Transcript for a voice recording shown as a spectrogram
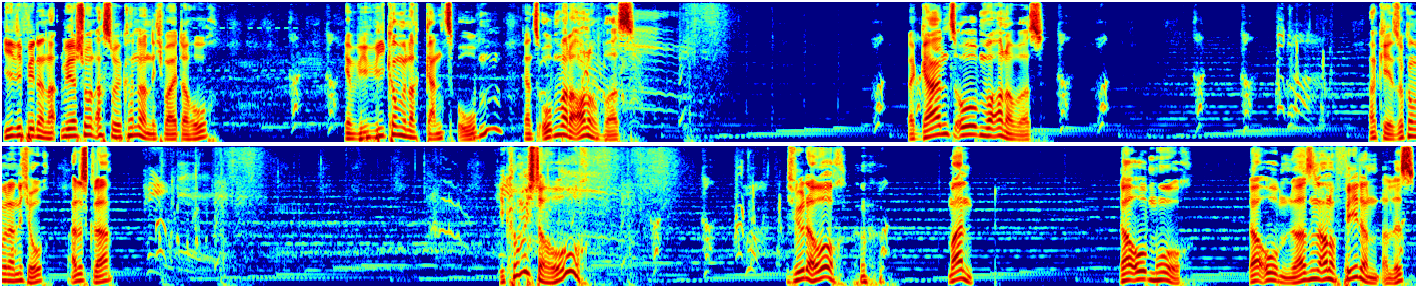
Hier die Federn hatten wir ja schon. Achso, wir können da nicht weiter hoch. Ja, wie, wie kommen wir nach ganz oben? Ganz oben war da auch noch was. Da ganz oben war auch noch was. Okay, so kommen wir da nicht hoch. Alles klar. Wie komme ich da hoch? Ich will da hoch. Mann. Da oben hoch. Da oben. Da sind auch noch Federn und alles.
